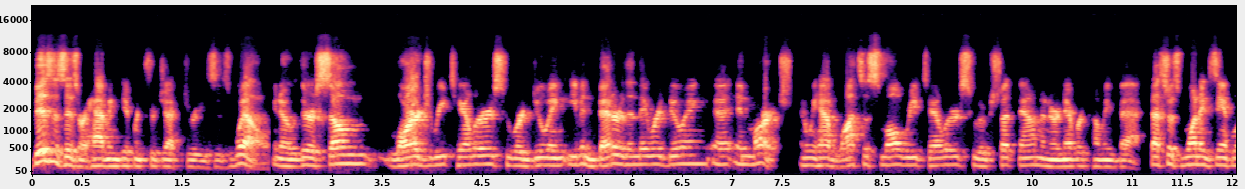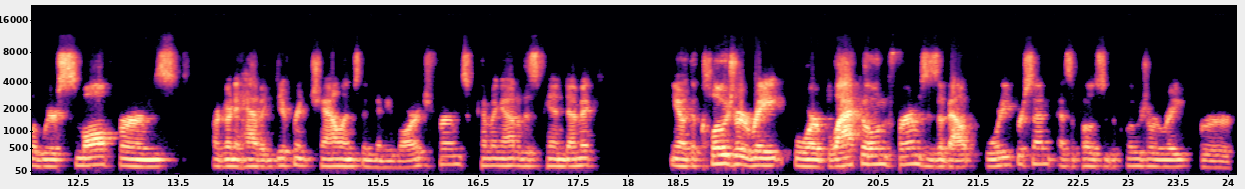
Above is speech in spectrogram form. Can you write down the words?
businesses are having different trajectories as well. You know, there are some large retailers who are doing even better than they were doing in March. And we have lots of small retailers who have shut down and are never coming back. That's just one example of where small firms are going to have a different challenge than many large firms coming out of this pandemic. You know, the closure rate for black owned firms is about 40% as opposed to the closure rate for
